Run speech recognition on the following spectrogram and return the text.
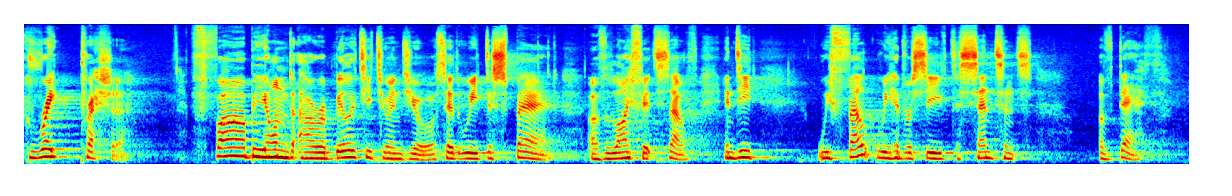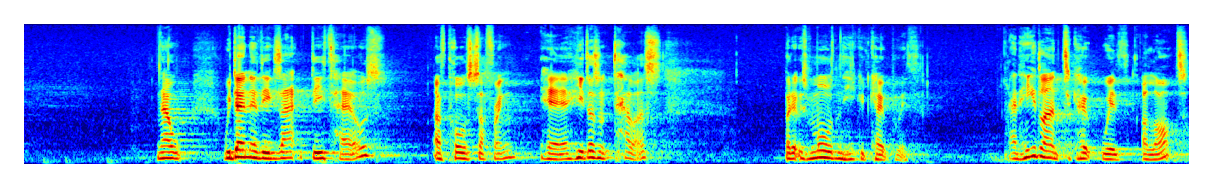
great pressure far beyond our ability to endure, so that we despaired of life itself. Indeed, we felt we had received the sentence of death. Now, we don't know the exact details of Paul's suffering here. He doesn't tell us, but it was more than he could cope with. And he'd learned to cope with a lot.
